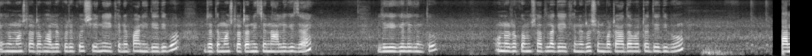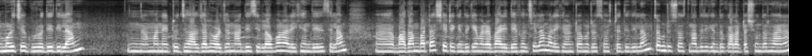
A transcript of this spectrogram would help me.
এখানে মশলাটা ভালো করে কষিয়ে নিয়ে এখানে পানি দিয়ে দিব, যাতে মশলাটা নিচে না লেগে যায়। লেগে গেলে কিন্তু অন্যরকম স্বাদ লাগে। এখানে রসুন বাটা, আদা বাটা দিয়ে দিব। লালমরিচের গুঁড়ো দিয়ে দিলাম। মানে একটু ঝাল ঝাল হওয়ার জন্য দিয়েছি লবণ আর এখানে দিয়ে দিয়েছিলাম বাদাম বাটা। সেটা কিন্তু ক্যামেরার বাইরে দিয়ে ফেলছিলাম। আর এখানে টমেটো সসটা দিয়ে দিলাম। টমেটো সস না দিলে কিন্তু কালারটা সুন্দর হয় না।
